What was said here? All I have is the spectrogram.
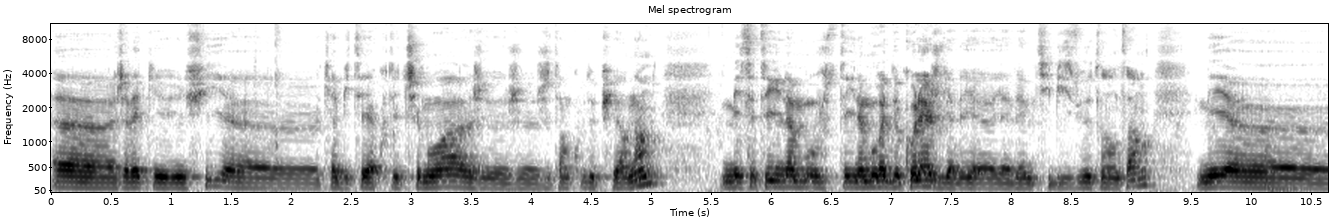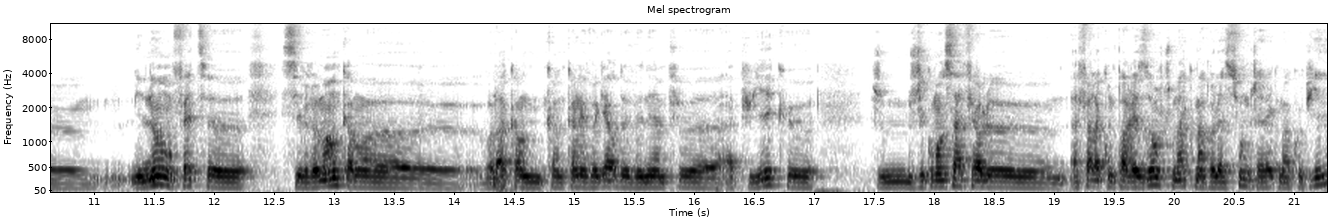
Euh, j'avais une fille euh, qui habitait à côté de chez moi, j'étais en couple depuis un an. Mais c'était une, une amourette de collège, il y, avait, il y avait un petit bisou de temps en temps. Mais, mais non, en fait, c'est vraiment quand, voilà, quand, quand, les regards devenaient un peu appuyés que j'ai commencé à faire, le, à faire la comparaison justement avec ma relation que j'avais avec ma copine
